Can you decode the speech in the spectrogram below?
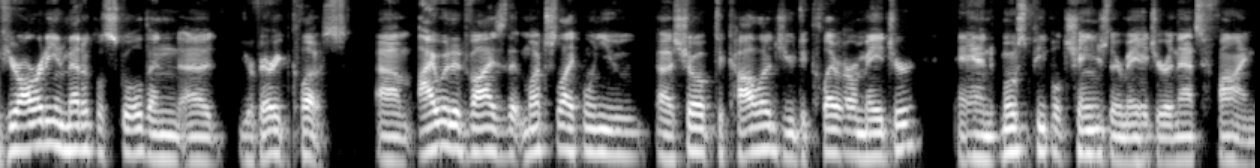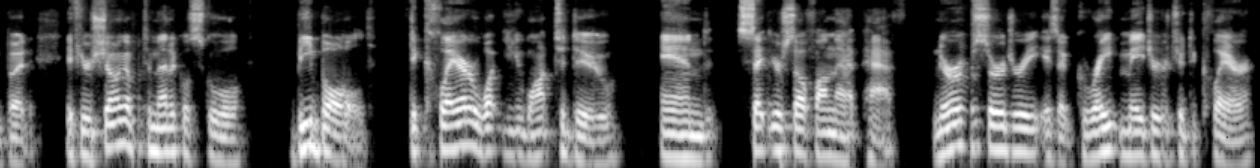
If you're already in medical school, then uh, you're very close. Um, I would advise that much like when you uh, show up to college, you declare a major and most people change their major and that's fine. But if you're showing up to medical school be bold. Declare what you want to do and set yourself on that path. Neurosurgery is a great major to declare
